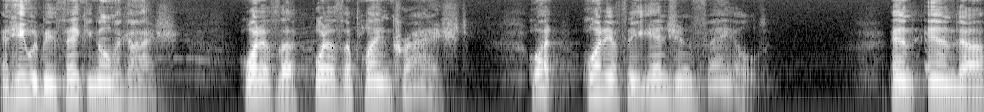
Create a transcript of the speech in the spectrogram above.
And he would be thinking, oh my gosh, what if the, what if the plane crashed? What, what if the engine failed? And, and uh,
